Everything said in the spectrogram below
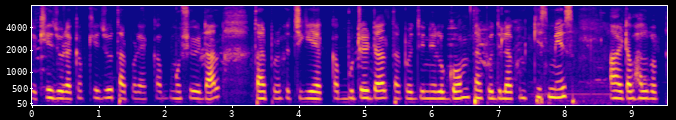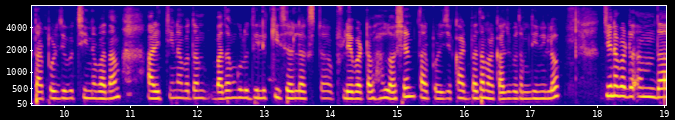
যে খেজুর, এক কাপ খেজুর, তারপরে এক কাপ মসুরি ডাল, তারপর হচ্ছে গিয়ে এক কাপ বুটের ডাল, তারপর দিয়ে নিল গম, তারপর দিল এখন কিশমিশ আর এটা ভালো তারপর দিব বাদাম। আর এই বাদাম, বাদামগুলো দিলে কি সেরলাক্সটা ফ্লেভারটা ভালো আসে? তারপরে যে কাঠবাদাম আর কাজু বাদাম দিয়ে নিল। বাদাম দা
